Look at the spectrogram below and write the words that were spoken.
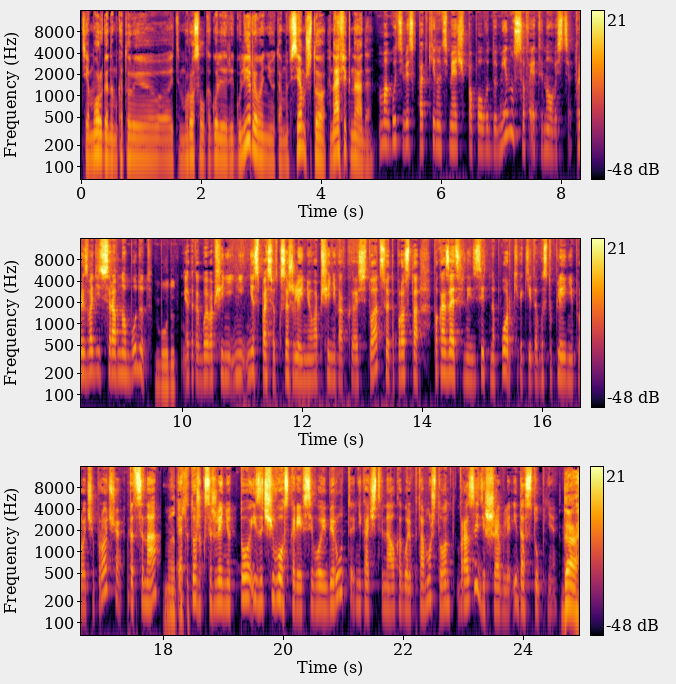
тем органам, которые этому Росалкоголерегулированию там и всем, что нафиг надо. Могу тебе подкинуть мяч по поводу минусов этой новости. Производить все равно будут. Будут. Это как бы вообще не, не, не спасет, к сожалению, вообще никак э, ситуацию. Это просто показательные действительно порки, какие-то выступления и прочее, прочее. Это цена. Ну, это... это тоже, к сожалению, то, из-за чего, скорее всего, и берут некачественный алкоголь, потому что он в разы дешевле и доступнее. Да,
